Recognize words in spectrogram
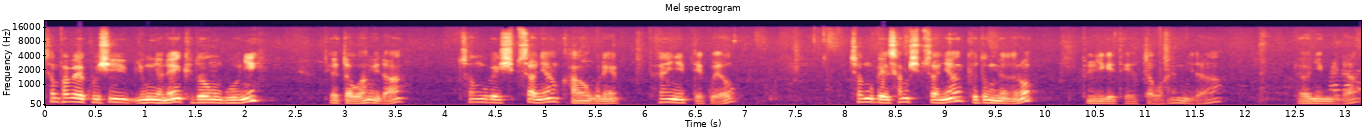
(1896년에) 교동군이 되었다고 합니다. (1914년) 강화군에 편입됐고요. (1934년) 교동면으로 불리게 되었다고 합니다. 면입니다.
